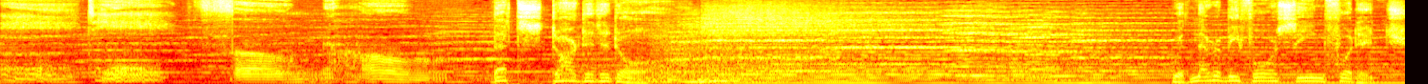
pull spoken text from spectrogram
E.T. Phone home. that started it all. With never before seen footage,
